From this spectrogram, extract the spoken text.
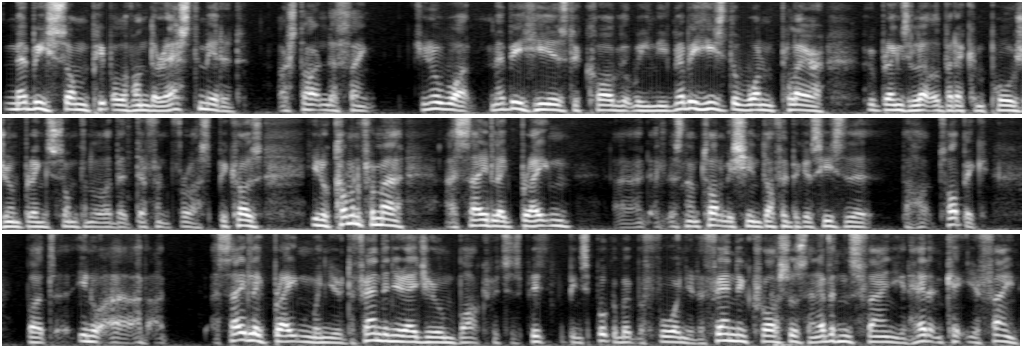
maybe some people have underestimated are starting to think, do you know what? Maybe he is the cog that we need. Maybe he's the one player who brings a little bit of composure and brings something a little bit different for us. Because, you know, coming from a, a side like Brighton, uh, listen, I'm talking about Shane Duffy because he's the, the hot topic. But, you know, a, a, side like Brighton, when you're defending your edge of your own box, which has been spoken about before, and you're defending crosses and everything's fine, you can hit it and kick, you're fine.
